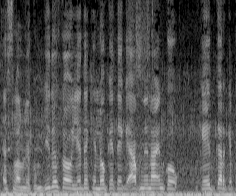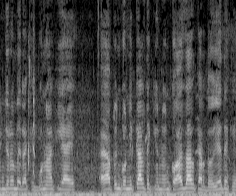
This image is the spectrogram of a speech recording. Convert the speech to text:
अस्सलाम वालेकुम। जी दोस्तों, ये देखे लोग कहते हैं कि आपने ना इनको कैद करके पिंजरों में रख के गुनाह किया है। आप इनको निकालते क्यों नहीं इनको आज़ाद कर दो। ये देखे,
